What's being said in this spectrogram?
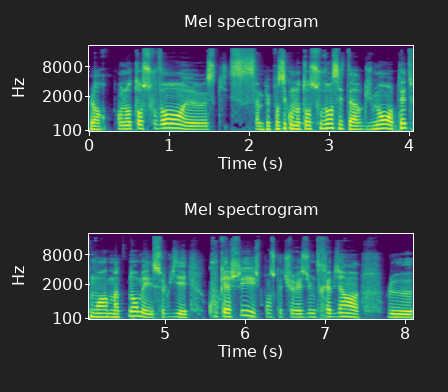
Alors on entend souvent, euh, ce qui, ça me fait penser qu'on entend souvent cet argument, peut-être moins maintenant, mais celui des coûts cachés. Et je pense que tu résumes très bien le,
